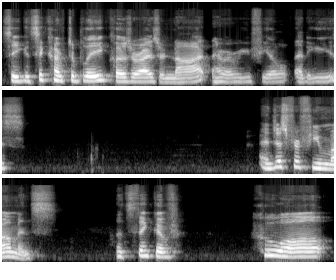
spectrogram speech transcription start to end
So you can sit comfortably, close your eyes or not, however you feel at ease. And just for a few moments, let's think of who all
